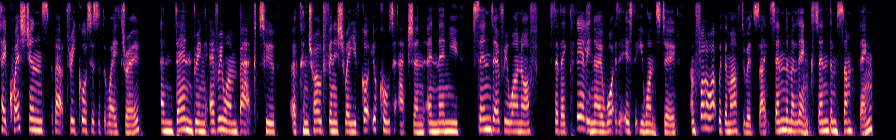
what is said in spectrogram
take questions about three quarters of the way through, and then bring everyone back to a controlled finish where you've got your call to action, and then you send everyone off so they clearly know what it is that you want to do, and follow up with them afterwards. Like send them a link, send them something,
